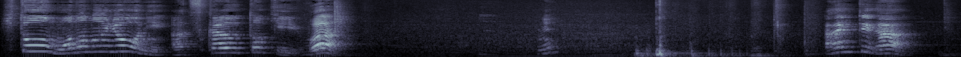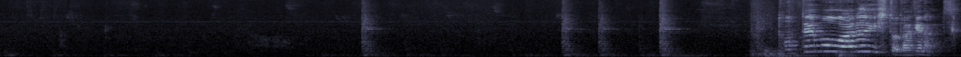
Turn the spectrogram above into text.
人を物のように扱う時はね相手がとても悪い人だけなんです。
